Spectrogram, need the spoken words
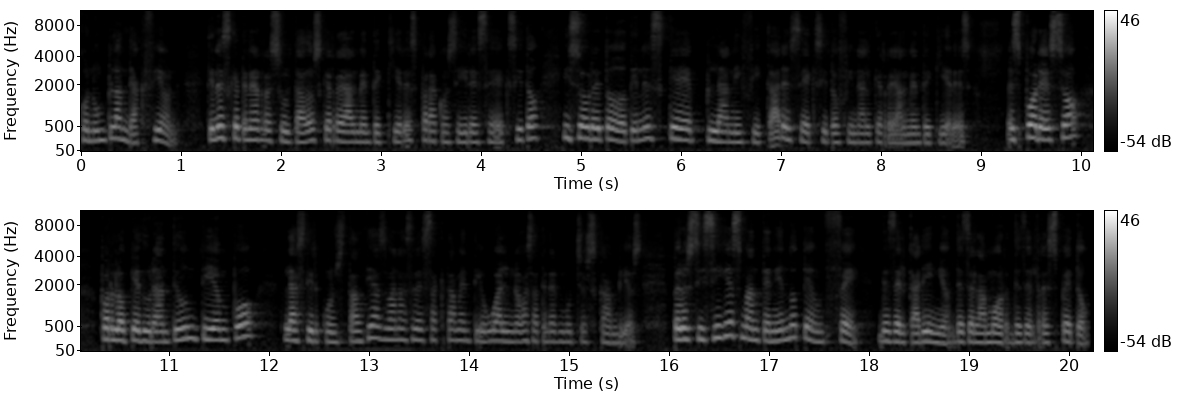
con un plan de acción. Tienes que tener resultados que realmente quieres para conseguir ese éxito y sobre todo tienes que planificar ese éxito final que realmente quieres. Es por eso por lo que durante un tiempo las circunstancias van a ser exactamente igual, no vas a tener muchos cambios. Pero si sigues manteniéndote en fe, desde el cariño, desde el amor, desde el respeto,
